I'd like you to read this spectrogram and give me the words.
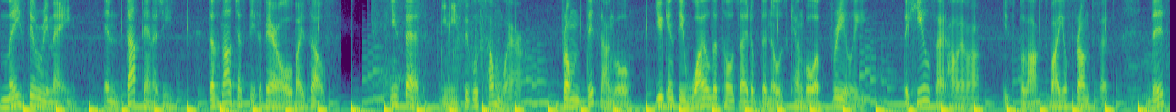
may still remain, and that energy does not just disappear all by itself. Instead, it needs to go somewhere. From this angle, you can see while the toe side of the nose can go up freely. The heel side, however, is blocked by your front foot. This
